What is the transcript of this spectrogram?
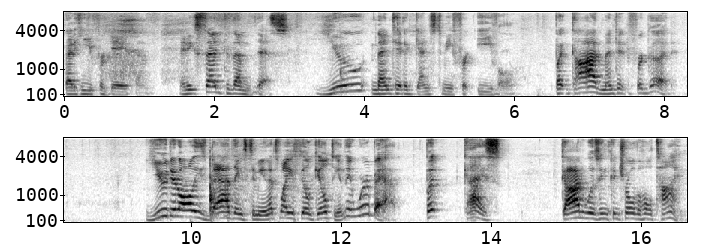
that he forgave them. And he said to them this You meant it against me for evil, but God meant it for good. You did all these bad things to me, and that's why you feel guilty. And they were bad. But guys, God was in control the whole time.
